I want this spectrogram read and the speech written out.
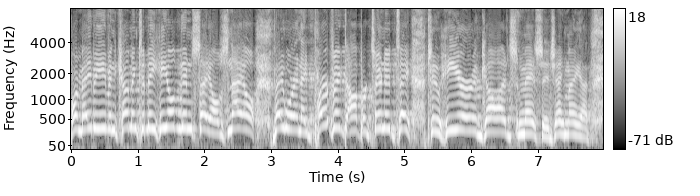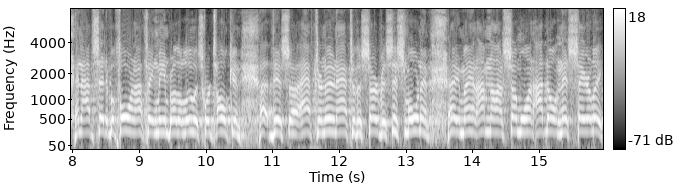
or maybe even coming to be healed themselves, now they were in a perfect opportunity to hear God's message. Amen. And I've said it before, and I think me and Brother Lewis were talking uh, this uh, afternoon after the service this morning. Amen. I'm not someone, I don't necessarily,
